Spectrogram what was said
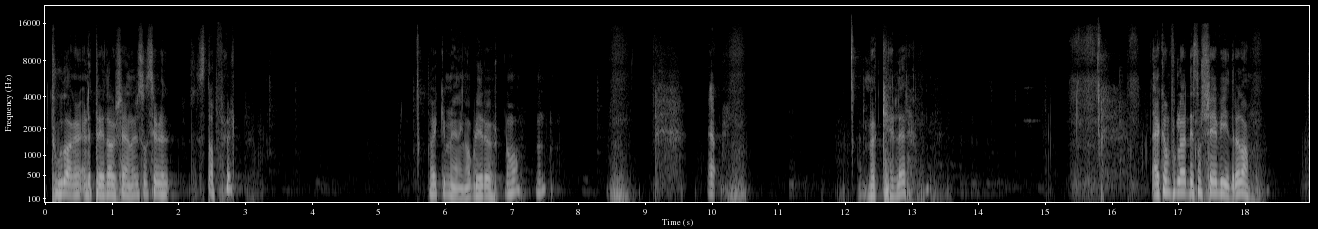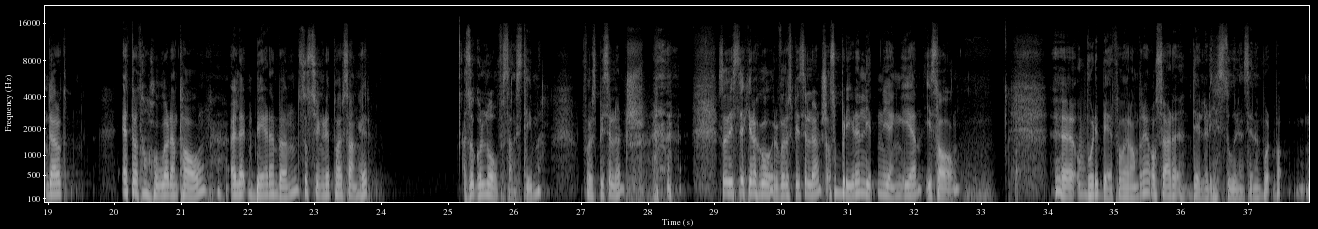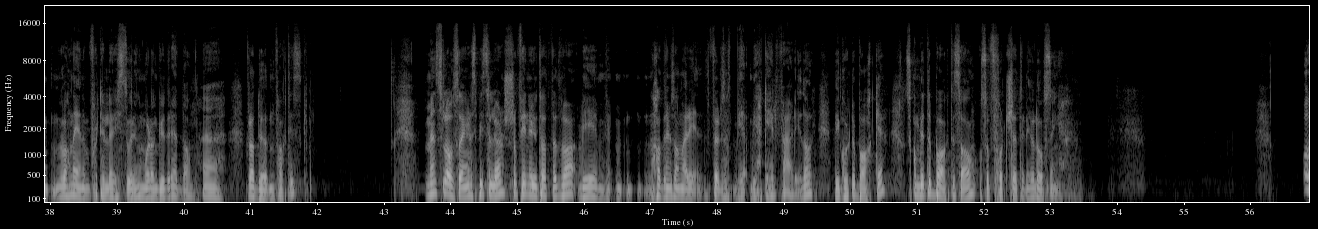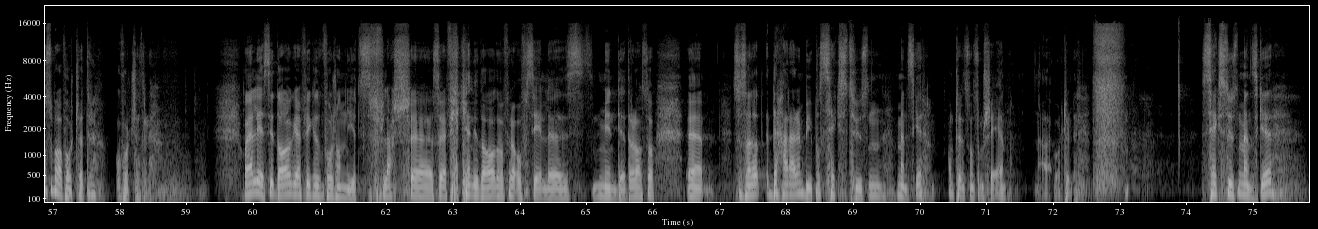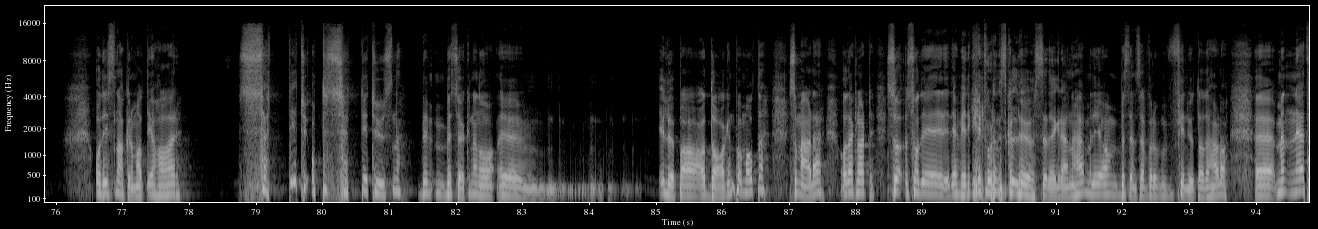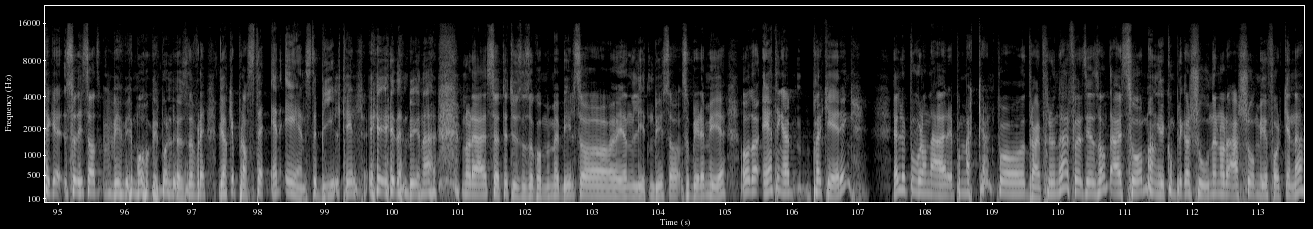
To dager, eller Tre dager senere så sier det stappfullt. Det var ikke meninga å bli rørt nå, men Ja. Møkk heller. Jeg kan forklare det som skjer videre. da. Det er at etter at han holder den talen, eller ber den bønnen, så synger de et par sanger. Så går lovsangsteamet for å spise lunsj. så de stikker av gårde for å spise lunsj, og så blir det en liten gjeng igjen i salen. Uh, hvor de ber for hverandre, og så det, deler de historien sine. Hvor, han ene forteller historien om hvordan Gud redda han uh, fra døden. faktisk. Mens lovsangerne spiser lunsj, så finner de ut at vet du hva, vi, hadde en sånn følelse at vi, vi, er ikke helt ferdige i dag. Vi går tilbake. Så kommer de tilbake til salen, og så fortsetter de å lovsynge. Og så bare fortsetter det og fortsetter det. Og Jeg leste i dag, jeg fikk får sånn nyhetsflash, eh, så jeg fikk en i dag, og det var fra offisielle myndigheter. da, så, eh, så sa de at det her er en by på 6000 mennesker. Omtrent sånn som Skien. Nei, det bare tuller. 6000 mennesker. Og de snakker om at de har 70, opptil 70 000 besøkende nå eh, i løpet av dagen, på en måte, som er der. Og det er klart, så, så det, Jeg vet ikke helt hvordan de skal løse det greiene her, men de har bestemt seg for å finne ut av det her. da. Eh, men jeg tenker, Så de sa at vi, vi, må, vi må, løse det, for vi har ikke plass til en eneste bil til i den byen her. Når det er 70 000 som kommer med bil så i en liten by, så, så blir det mye. Og Én ting er parkering. Jeg lurer på hvordan det er på Mækkern, på drive-throughen der. for å si Det sånn. Det er så mange komplikasjoner når det er så mye folk inne.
